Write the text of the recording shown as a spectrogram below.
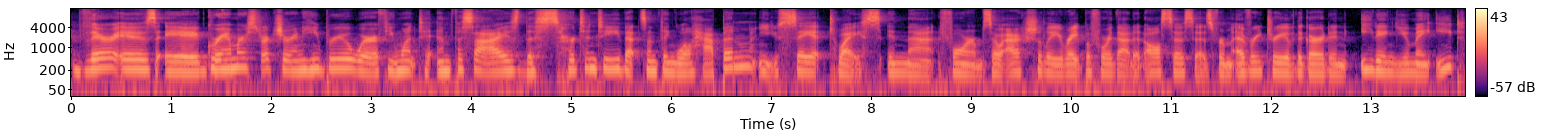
there is a grammar structure in Hebrew where if you want to emphasize the certainty that something will happen, you say it twice in that form. So actually, right before that, it also says, From every tree of the garden, eating you may eat.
